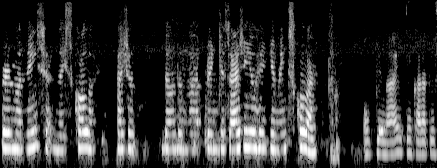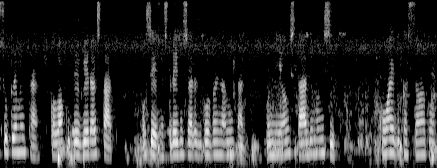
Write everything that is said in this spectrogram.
permanência na escola, ajudando na aprendizagem e o rendimento escolar. O PNAE tem caráter suplementar, que coloca o dever ao Estado, ou seja, as três esferas governamentais, União, Estado e município. Com a educação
